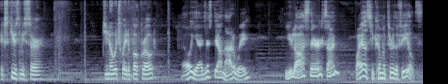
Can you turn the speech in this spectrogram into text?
Excuse me, sir. Do you know which way to Book Road? Oh yeah, just down that way. You lost there, son? Why else you coming through the fields?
